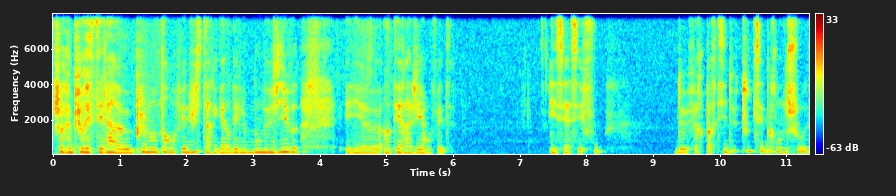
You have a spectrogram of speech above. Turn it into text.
j'aurais pu rester là euh, plus longtemps en fait, juste à regarder le monde vivre et euh, interagir en fait. Et c'est assez fou de faire partie de toute cette grande chose.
